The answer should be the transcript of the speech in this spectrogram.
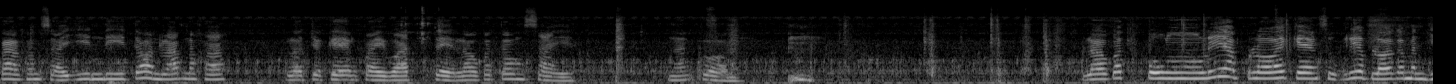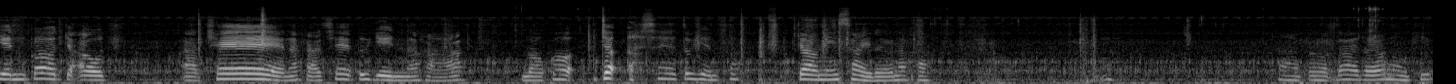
ป้าคำใสยินดีต้อนรับนะคะ เราจะแกงไปวัด แต่เราก็ต้องใส่นั้นก่อน เราก็ปรุงเรียบร้อยแกงสุกเรียบร้อยก็มันเย็นก็จะเอา แช่นะคะ แช่ตู้เย็นนะคะ เราก็จะแช่ตู้เย็นเพราะเจ้านี้ใส่แล้วนะคะอ่าเปิดได้แล้วหนึ่งคลิป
